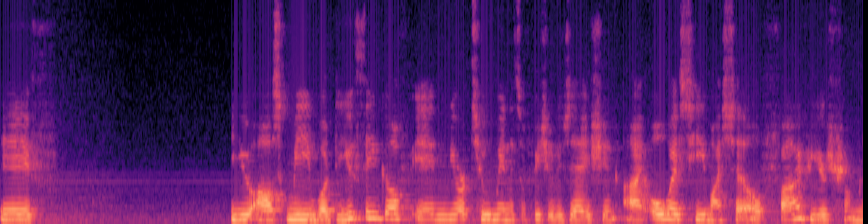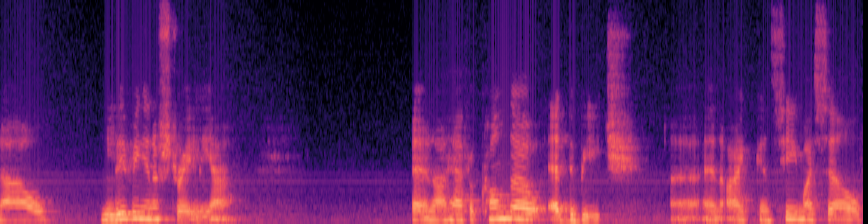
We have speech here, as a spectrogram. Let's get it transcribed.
If you ask me, what do you think of in your two minutes of visualization? I always see myself five years from now living in Australia and I have a condo at the beach uh, and I can see myself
